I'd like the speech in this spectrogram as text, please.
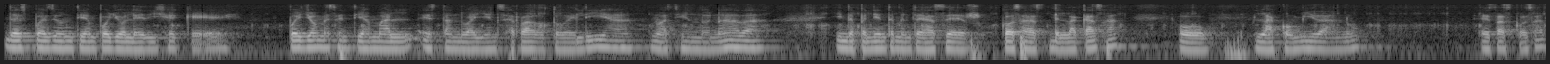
Después de un tiempo yo le dije que pues yo me sentía mal estando ahí encerrado todo el día, no haciendo nada independientemente de hacer cosas de la casa o la comida, ¿no? Esas cosas,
